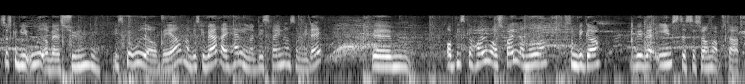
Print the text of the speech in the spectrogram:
så skal vi ud og være synlige. Vi skal ud og være her. Vi skal være her i hallen, når de træner som i dag. Øhm, og vi skal holde vores forældremøder, som vi gør ved hver eneste sæsonopstart.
